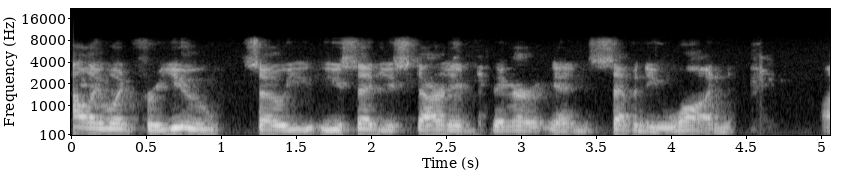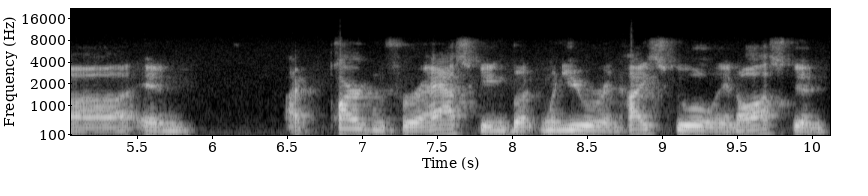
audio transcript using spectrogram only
Hollywood for you. So you, you said you started there in 71. Uh, and I pardon for asking, but when you were in high school in Austin,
